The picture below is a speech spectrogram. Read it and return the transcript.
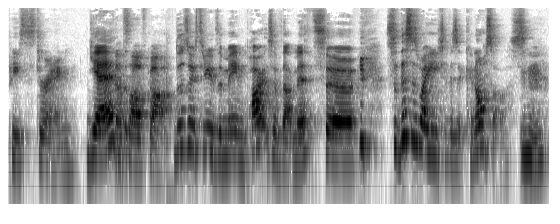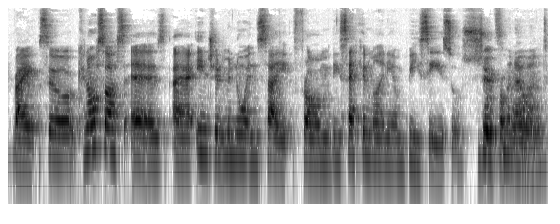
piece of string. yeah, That's all I've got. those are three of the main parts of that myth. So, so this is why you need to visit Knossos, hmm right? So Knossos is an ancient Minoan site from the second millennium BC, so super Minoan? old.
